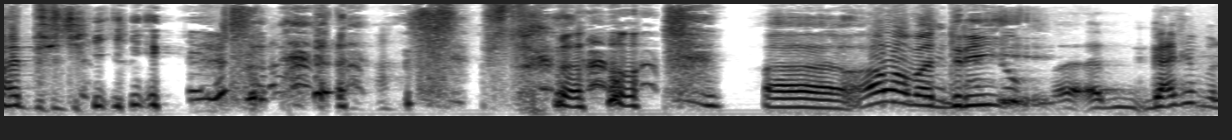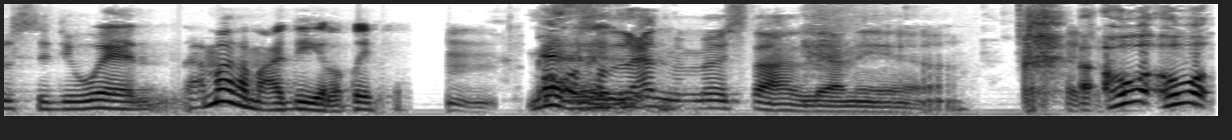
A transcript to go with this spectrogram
ما تجي والله ما أدري. قاعد أشوف الاستديوين اعمالهم عاديه لطيفة. وصل العلم ما يستاهل يعني هو هو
